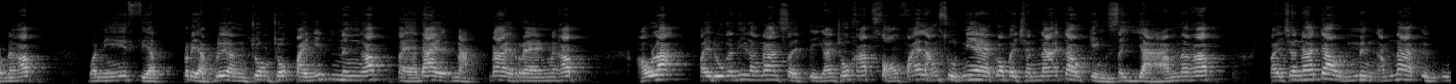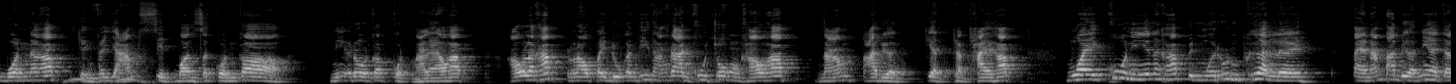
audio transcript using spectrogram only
ธนะครับ วันนี้เสียเปรียบเรื่องช่วงชกไปนิดนึงครับ แต่ได้หนักได้แรงนะครับ เอาละ ไปดูกันที่ทางด้านสถิติการชกครับสองไฟหลังสุดเนี่ยก็ไปชนะเจ้าเก่งสยามนะครับ ไปชนะเจ้าหนึ่งอำนาจอึ่งอุบลนะครับ เก่งสยามสิทธิ์บอลสกลก็นิโรธก็กดมาแล้วครับ เอาละครับ เราไปดูกันที่ทางด้านคู่ชกของเขาครับ น้ำตาเดือดเกียรติชัดชัยครับ มวยคู่นี้นะครับเป็นมวยรุ่นเพื่อนเลย แต่น้ำตาเดือดเนี่ยจะ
